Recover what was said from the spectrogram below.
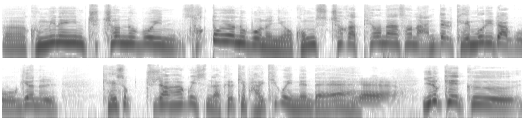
어, 국민의힘 추천 후보인 석동현 후보는요 공수처가 태어나서는 안 될 괴물이라고 의견을 계속 주장하고 있습니다. 그렇게 밝히고 있는데 네. 이렇게 그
